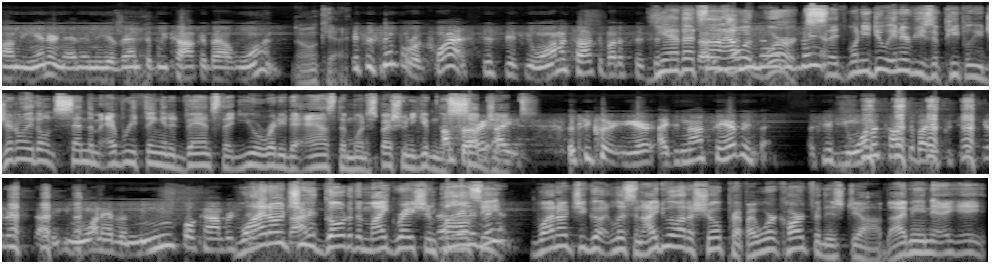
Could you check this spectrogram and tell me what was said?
on the internet in the event that we talk about one. Okay. It's a simple request. Just if you want to talk about a specific Yeah, that's study, not how it me know in works. When you do interviews of people, you generally don't send them everything in advance that you're ready to ask them. When, especially when you give them the I'm sorry. subject. I, let's be clear here. I did not say everything. I said if you want to talk about a particular study and you want to have a meaningful conversation. Why don't you it, go to the migration Send it in policy? Why don't you go? Listen, I do a lot of show prep. I work hard for this job. I mean, eh, eh,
